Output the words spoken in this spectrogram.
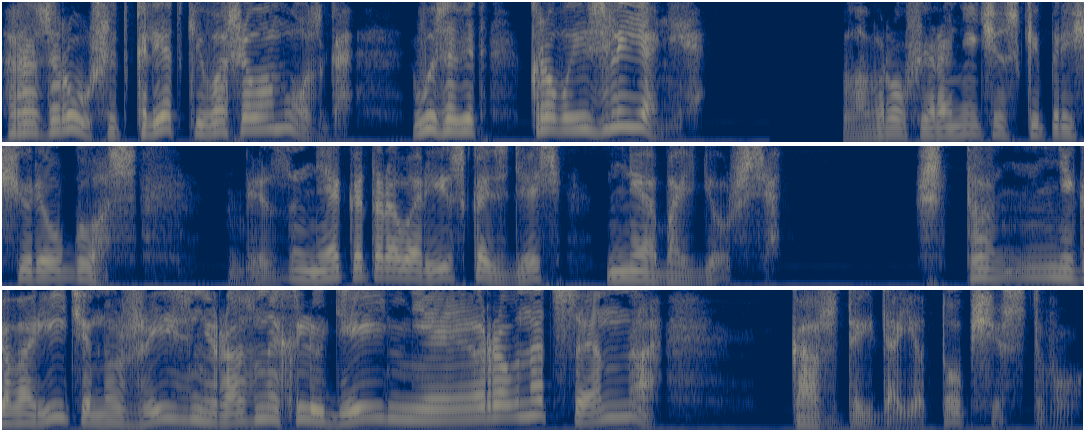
разрушит клетки вашего мозга, вызовет кровоизлияние? Лавров иронически прищурил глаз. Без некоторого риска здесь не обойдешься. Что не говорите, но жизнь разных людей не равноценна. Каждый дает обществу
